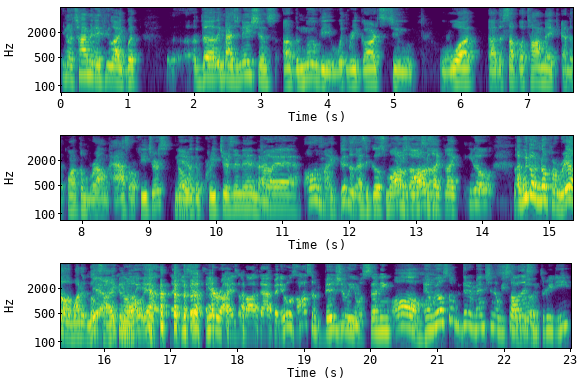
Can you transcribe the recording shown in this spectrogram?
you know, chime in if you like, but uh, the imaginations of the movie with regards to what uh, the subatomic and the quantum realm has or features, you know, Yeah. with the creatures in it. And, oh yeah, yeah. oh my goodness, as it goes smaller, was smaller, it's awesome. like like you know, like we don't know for real what it looks yeah, like. You can know, yeah, like he said, theorize about that, but it was awesome. Visually, it was stunning. Oh, And we also didn't mention that we So saw this good. in 3D,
